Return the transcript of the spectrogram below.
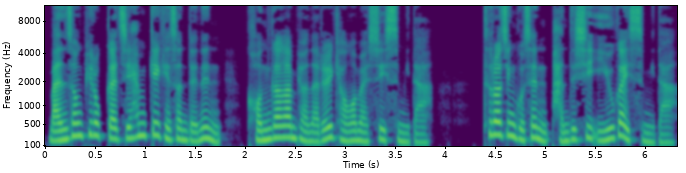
만성 피로까지 함께 개선되는 건강한 변화를 경험할 수 있습니다. 틀어진 곳엔 반드시 이유가 있습니다.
